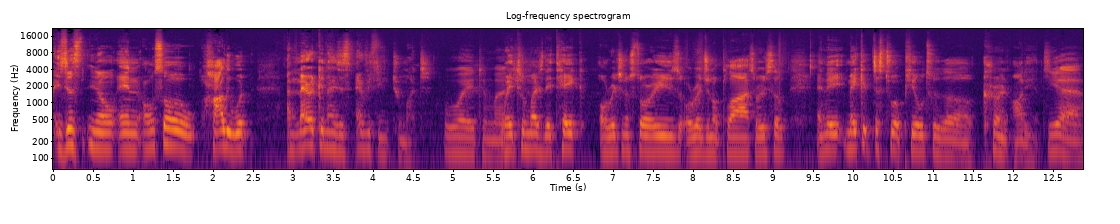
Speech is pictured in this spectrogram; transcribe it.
it's just you know, and also Hollywood Americanizes everything too much. Way too much. way too much. They take original stories, original plots, or stuff, and they make it just to appeal to the current audience. Yeah.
